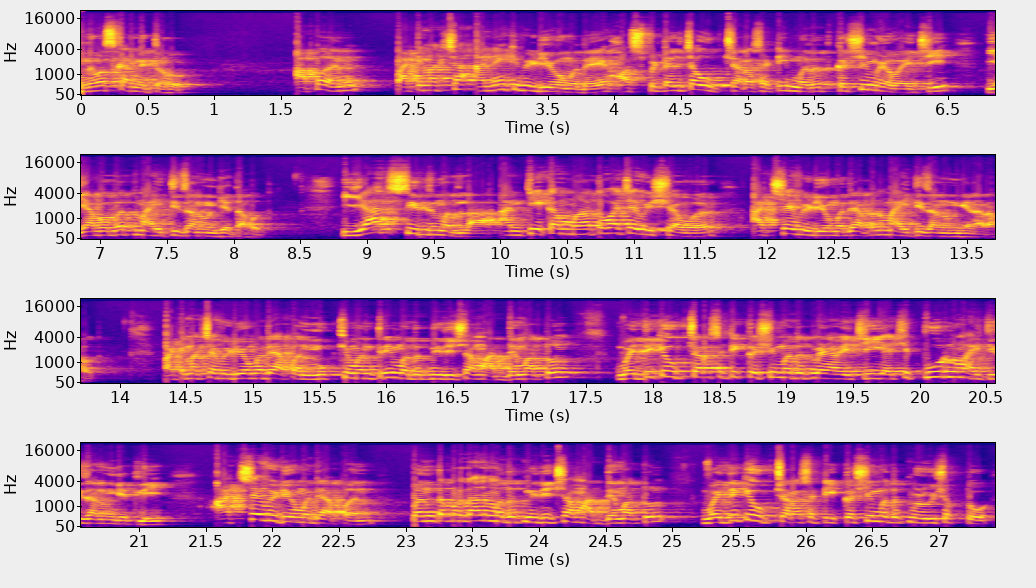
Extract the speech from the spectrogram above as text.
नमस्कार मित्र हो. आपण पाठीमागच्या अनेक व्हिडिओमध्ये हॉस्पिटलच्या उपचारासाठी मदत कशी मिळवायची याबाबत माहिती जाणून घेत आहोत. याच सिरीज मधला आणखी एका महत्त्वाच्या विषयावर आजच्या व्हिडिओमध्ये आपण माहिती जाणून घेणार आहोत. पाठीमागच्या व्हिडिओमध्ये आपण मुख्यमंत्री मदत निधीच्या माध्यमातून वैद्यकीय उपचारासाठी कशी मदत मिळवायची याची पूर्ण माहिती जाणून घेतली. आजच्या व्हिडिओमध्ये आपण पंतप्रधान मदत निधीच्या माध्यमातून वैद्यकीय उपचारासाठी कशी मदत मिळू शकतो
